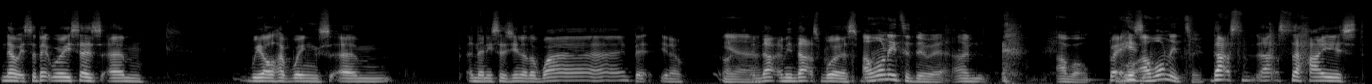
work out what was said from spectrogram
no, it's a bit where he says, um, "We all have wings," um, and then he says, "You know the why bit," you know. like- Yeah. And that I mean that's worse. I wanted to do it, and I won't. But But, his- I wanted to. That's that's the highest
